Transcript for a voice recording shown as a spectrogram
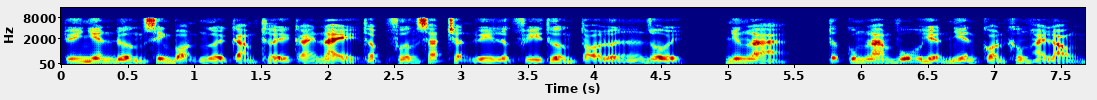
Tuy nhiên đường sinh bọn người cảm thấy cái này thập phương sát trận uy lực phi thường to lớn rồi, nhưng là, tức cung Lam Vũ hiển nhiên còn không hài lòng,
